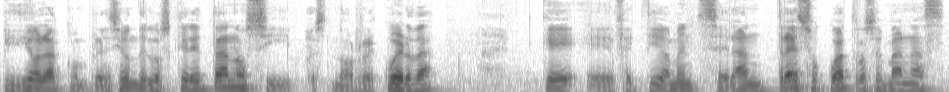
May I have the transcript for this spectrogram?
Pidió la comprensión de los queretanos y pues nos recuerda que efectivamente serán tres o cuatro semanas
